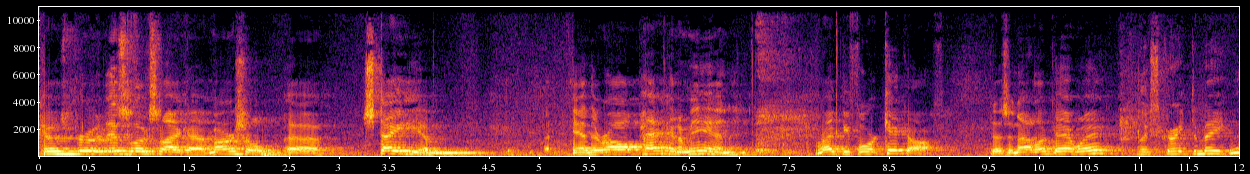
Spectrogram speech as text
Coach Pruett, this looks like a Marshall uh, Stadium, and they're all packing them in right before kickoff. Does it not look that way? Looks great to me.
